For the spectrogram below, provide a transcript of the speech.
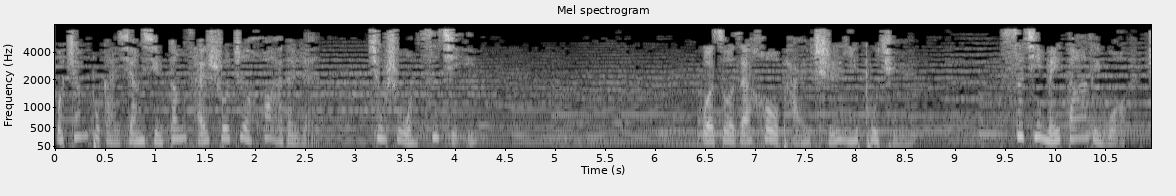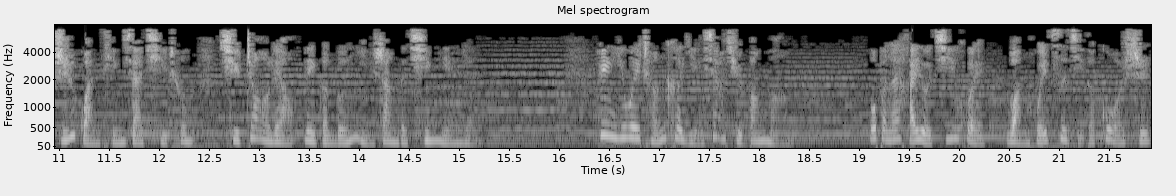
我真不敢相信，刚才说这话的人就是我自己。我坐在后排，迟疑不决。司机没搭理我，只管停下汽车，去照料那个轮椅上的青年人。另一位乘客也下去帮忙。我本来还有机会挽回自己的过失，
